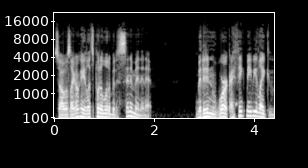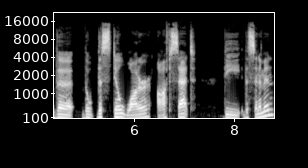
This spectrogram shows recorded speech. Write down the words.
so I was like, okay, let's put a little bit of cinnamon in it. But it didn't work. I think maybe like the the the still water offset the the cinnamon.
